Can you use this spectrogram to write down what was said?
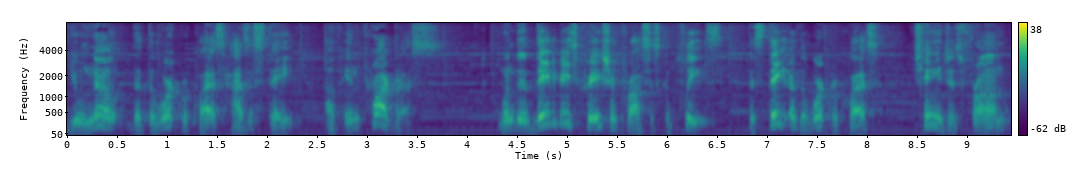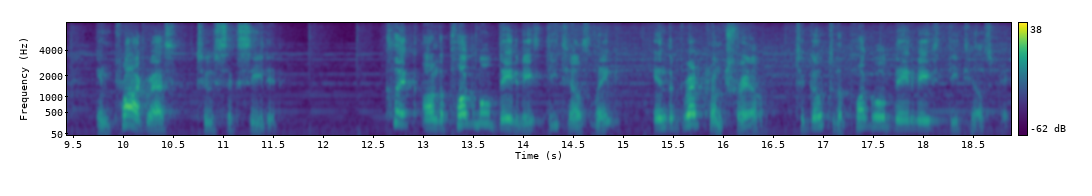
You'll note that the work request has a state of in progress. When the database creation process completes, the state of the work request changes from in progress to succeeded. Click on the Pluggable Database Details link in the breadcrumb trail to go to the Pluggable Database Details page.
